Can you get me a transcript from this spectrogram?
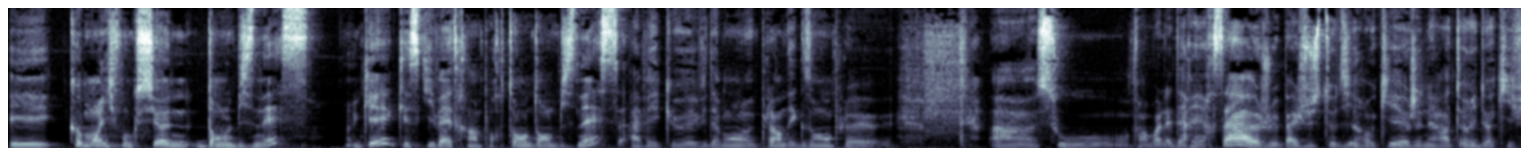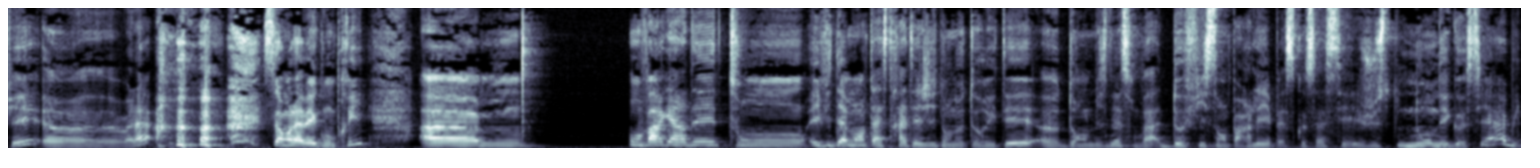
et comment il fonctionne dans le business. Ok? Qu'est-ce qui va être important dans le business Avec euh, évidemment plein d'exemples. sous, enfin voilà, derrière ça, je vais pas juste dire ok, générateur il doit kiffer, voilà, ça on l'avait compris. On va regarder ton, évidemment ta stratégie, ton autorité. Euh, dans le business, on va d'office en parler parce que ça c'est juste non négociable.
